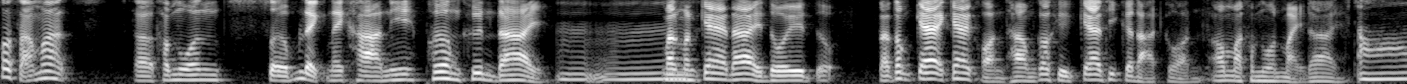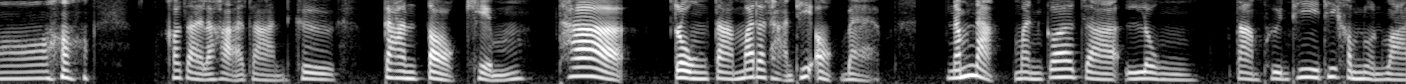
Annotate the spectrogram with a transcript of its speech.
ก็สามารถคำนวณเสริมเหล็กในคานี้เพิ่มขึ้นได้ มันมันแก้ได้โดย แต่ต้องแก้แก้ก่อนทำก็คือแก้ที่กระดาษก่อน เอามาคำนวณใหม่ได้ อ๋อ เข้าใจแล้วค่ะอาจารย์คือ การตอกเข็มถ้าตรงตามมาตรฐานที่ออกแบบ น้ำหนักมันก็จะลงตามพื้นที่ที่คำนวณไว้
